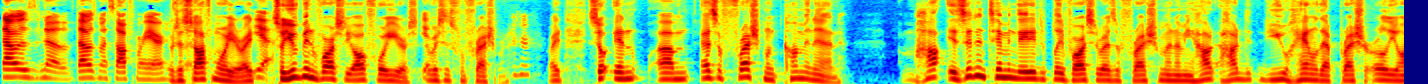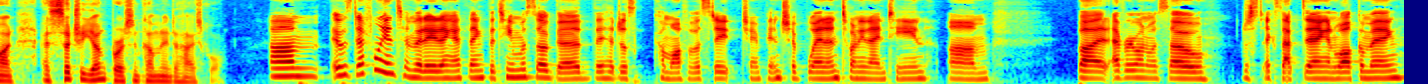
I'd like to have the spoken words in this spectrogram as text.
That was no, that was my sophomore year. It was a sophomore year, right? Yeah. So you've been varsity all four years, Yeah. ever since from freshman, Mm-hmm. right? So in um, as a freshman coming in, how is it intimidating to play varsity as a freshman? I mean, how how did you handle that pressure early on as such a young person coming into high school? Um, it was definitely intimidating. I think the team was so good. They had just come off of a state championship win in 2019. Um, but everyone was so just accepting and welcoming.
